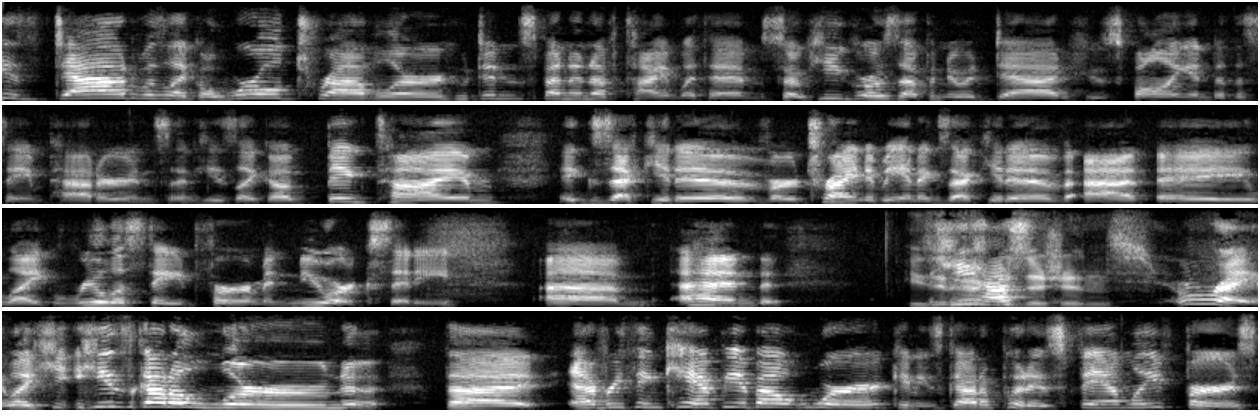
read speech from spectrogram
his dad was like a world traveler who didn't spend enough time with him. So he grows up into a dad who's falling into the same patterns and he's like a big time executive or trying to be an executive at a like real estate firm in New York City. Um and He's in He has- Right, like he he's got to learn that everything can't be about work and he's got to put his family first.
